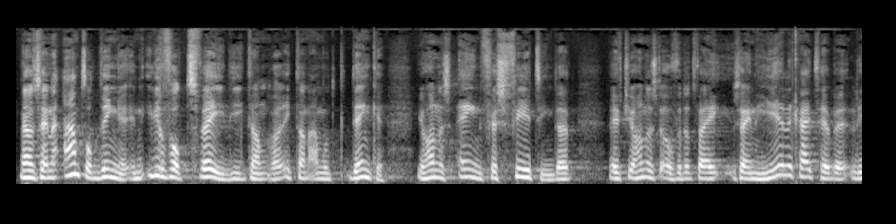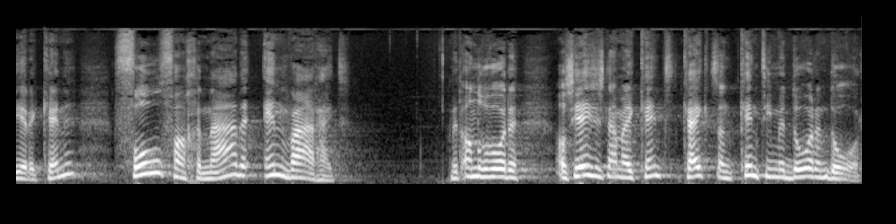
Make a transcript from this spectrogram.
Nou, er zijn een aantal dingen, in ieder geval twee, die ik dan, waar ik dan aan moet denken. Johannes 1, vers 14, daar heeft Johannes het over dat wij zijn heerlijkheid hebben leren kennen, vol van genade en waarheid. Met andere woorden, als Jezus naar mij kijkt, dan kent hij me door en door.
